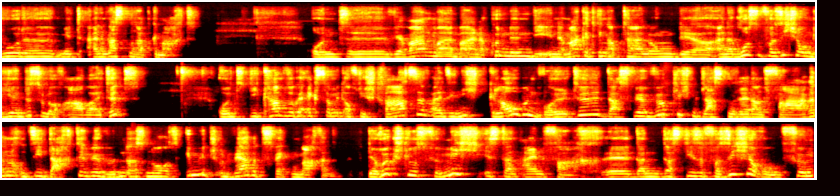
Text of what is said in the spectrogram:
wurde mit einem Lastenrad gemacht. Und äh, wir waren mal bei einer Kundin, die in der Marketingabteilung der einer großen Versicherung hier in Düsseldorf arbeitet. Und die kam sogar extra mit auf die Straße, weil sie nicht glauben wollte, dass wir wirklich mit Lastenrädern fahren. Und sie dachte, wir würden das nur aus Image- und Werbezwecken machen. Der Rückschluss für mich ist dann einfach, äh, dann, dass diese Versicherung für,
